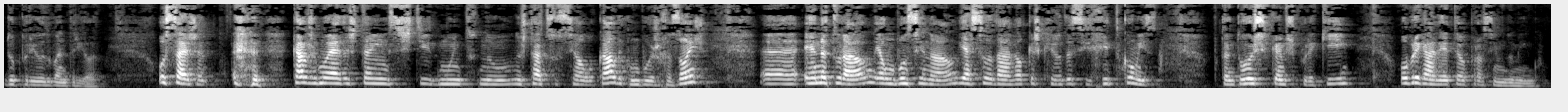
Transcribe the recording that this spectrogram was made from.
do período anterior. Ou seja, Carlos Moedas tem insistido muito no, no Estado Social local e com boas razões. é natural, é um bom sinal e é saudável que a esquerda se irrite com isso. Portanto, hoje ficamos por aqui. Obrigada e até ao próximo domingo.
